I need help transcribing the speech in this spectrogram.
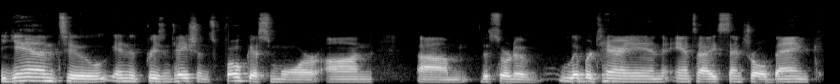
began to, in the presentations, focus more on um, the sort of libertarian, anti-central bank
